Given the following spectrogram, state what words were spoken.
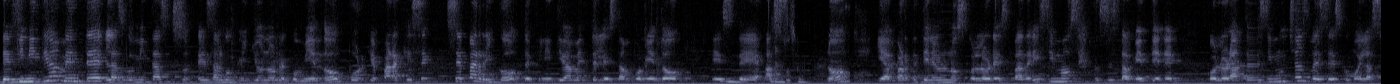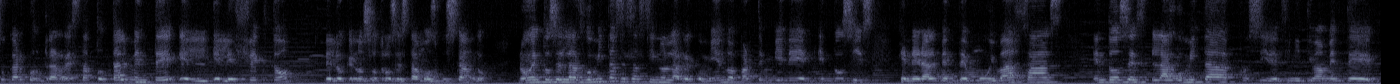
Definitivamente las gomitas es algo que yo no recomiendo porque para que se, sepa rico, definitivamente le están poniendo este mm, azúcar, ¿no? Y aparte tienen unos colores padrísimos, entonces también tienen colorantes y muchas veces como el azúcar contrarresta totalmente el, el efecto de lo que nosotros estamos buscando, ¿no? Entonces las gomitas esas sí no las recomiendo, aparte vienen en dosis generalmente muy bajas, entonces la gomita pues sí definitivamente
